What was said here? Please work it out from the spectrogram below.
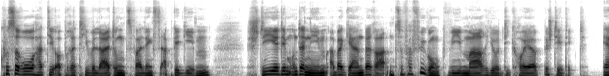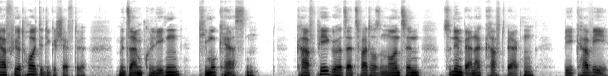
Kusserow hat die operative Leitung zwar längst abgegeben, stehe dem Unternehmen aber gern beratend zur Verfügung, wie Mario Diekheuer bestätigt er führt heute die Geschäfte mit seinem Kollegen Timo Kersten. KfP gehört seit 2019 zu den Berner Kraftwerken (BKW),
